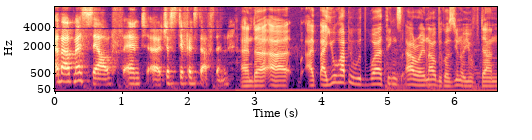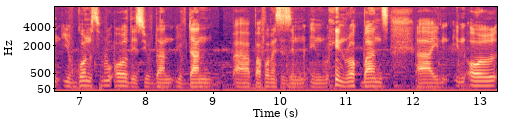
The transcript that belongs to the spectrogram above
about myself and uh, just different stuff then. And uh, uh, are- are you happy with where things are right now? Because you know you've done, you've gone through all this. You've done, you've done uh, performances in, in in rock bands, uh, in in all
